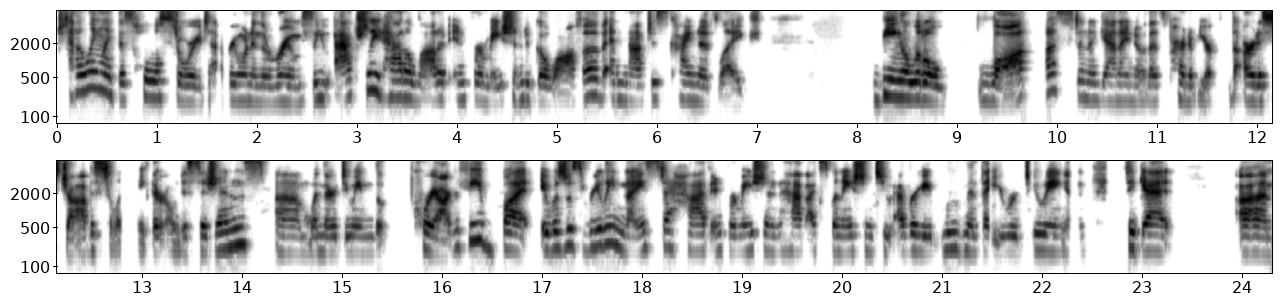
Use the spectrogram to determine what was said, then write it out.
telling like this whole story to everyone in the room. So you actually had a lot of information to go off of and not just kind of like being a little lost and again i know that's part of your the artist's job is to like make their own decisions um, when they're doing the choreography but it was just really nice to have information have explanation to every movement that you were doing and to get um,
